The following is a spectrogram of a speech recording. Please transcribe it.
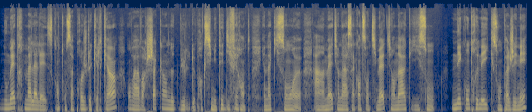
nous mettre mal à l'aise. Quand on s'approche de quelqu'un, on va avoir chacun notre bulle de proximité différente. Il y en a qui sont à 1 mètre, il y en a à 50 cm, il y en a qui sont nez contre nez qui sont pas gênés.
